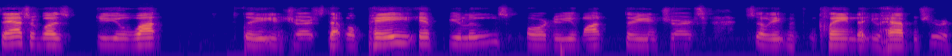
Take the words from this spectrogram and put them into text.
the answer was, do you want the insurance that will pay if you lose, or do you want the insurance so you can claim that you have insured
